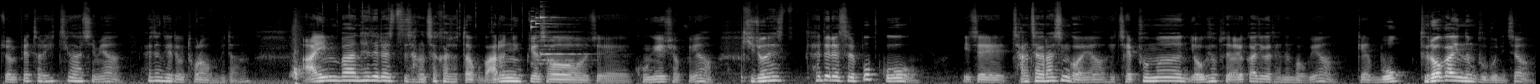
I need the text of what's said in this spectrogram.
좀 배터리 히팅하시면 회생 제동이 돌아옵니다. 아임반 헤드레스트 장착하셨다고 마루님께서 이제 공유해 주셨고요. 기존 헤- 헤드레스트를 뽑고 이제 장착을 하신 거예요. 이 제품은 여기서부터 여기까지가 되는 거고요. 목 들어가 있는 부분이죠.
